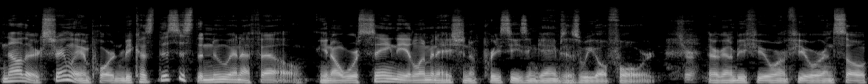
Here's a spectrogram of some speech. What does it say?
No, they're extremely important because this is the new NFL. You know, we're seeing the elimination of preseason games as we go forward. Sure. There are going to be fewer and fewer. And so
